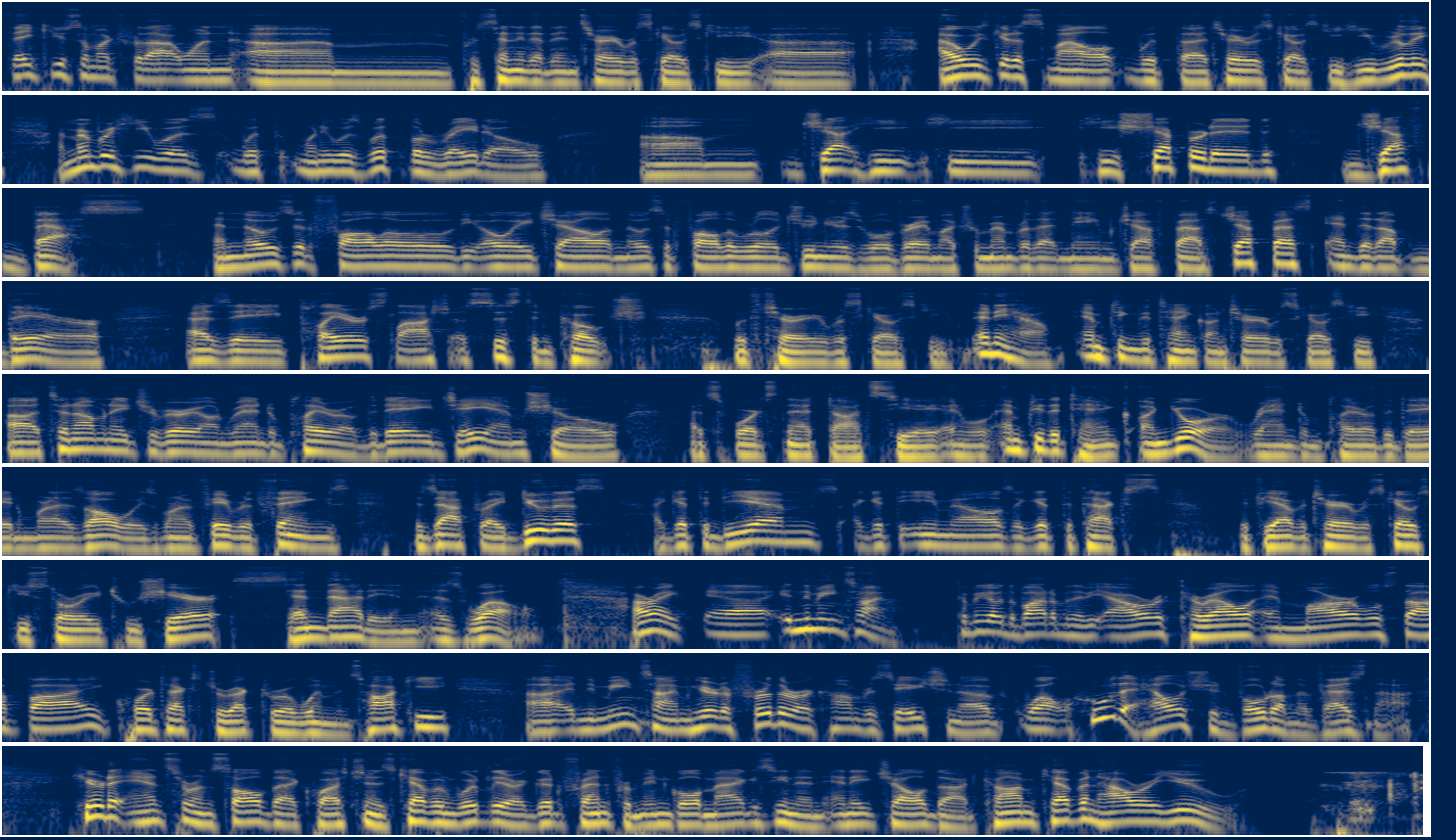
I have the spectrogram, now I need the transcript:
Thank you so much for that one, um, for sending that in, Terry Ruskowski. Uh, I always get a smile with uh, Terry Ruskowski. He really, I remember he was with when he was with Laredo. Um, Je- he he he shepherded Jeff Bess And those that follow the OHL and those that follow the World of Juniors will very much remember that name, Jeff Best. Jeff Best ended up there as a player slash assistant coach with Terry Ruskowski. Anyhow, emptying the tank on Terry Ruskowski. Uh, to nominate your very own random player of the day, JM Show at sportsnet.ca, and we'll empty the tank on your random player of the day. And as always, one of my favorite things is after I do this, I get the DMs, I get the emails, I get the texts. If you have a Terry Ruskowski story to share, send that in as well. All right. Uh, in the meantime, Coming up at the bottom of the hour, Karell Emard will stop by, Quartexx Director of Women's Hockey. Uh, in the meantime, here to further our conversation of, well, who the hell should vote on the Vezina? Here to answer and solve that question is Kevin Woodley, our good friend from In Goal Magazine and NHL.com. Kevin, how are you?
